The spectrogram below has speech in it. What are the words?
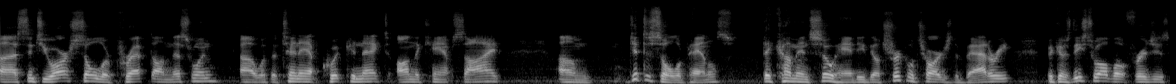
uh, since you are solar prepped on this one uh, with a 10 amp quick connect on the camp side, um, get the solar panels. They come in so handy. They'll trickle charge the battery because these 12 volt fridges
